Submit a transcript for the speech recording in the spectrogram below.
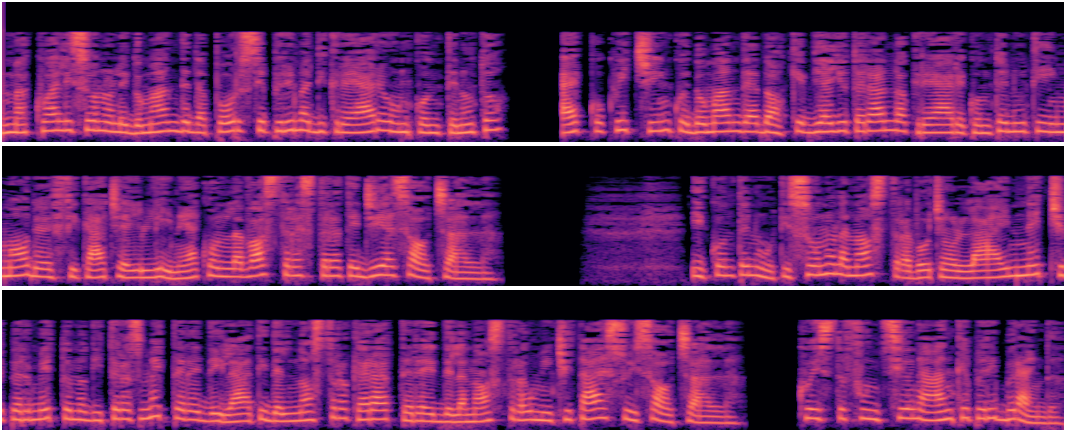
Ma quali sono le domande da porsi prima di creare un contenuto? Ecco qui 5 domande ad hoc che vi aiuteranno a creare contenuti in modo efficace e in linea con la vostra strategia social. I contenuti sono la nostra voce online e ci permettono di trasmettere dei lati del nostro carattere e della nostra unicità sui social. Questo funziona anche per i brand.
